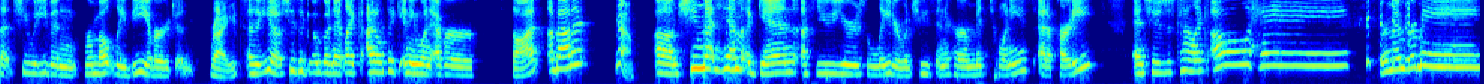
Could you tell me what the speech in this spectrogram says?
that she would even remotely be a virgin. Right. Uh, you know, she's a go-go net. Like I don't think anyone ever thought about it. Yeah. Um, she met him again a few years later when she was in her mid 20s at a party. And she was just kind of like, oh, hey, remember me?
